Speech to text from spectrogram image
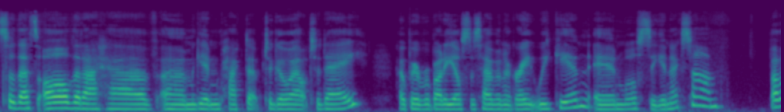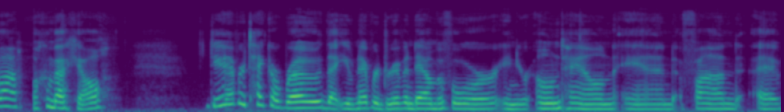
So that's all that I have um, getting packed up to go out today. Hope everybody else is having a great weekend and we'll see you next time. Bye-bye. Welcome back, y'all. Do you ever take a road that you've never driven down before in your own town and find a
